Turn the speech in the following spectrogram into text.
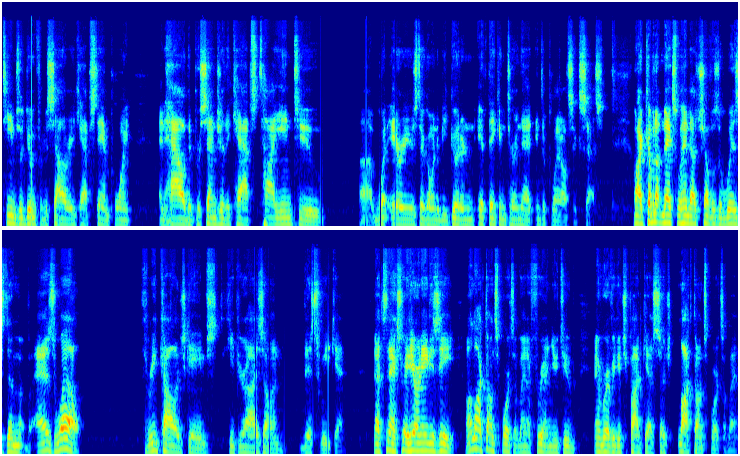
teams are doing from a salary cap standpoint and how the percentage of the caps tie into uh, what areas they're going to be good and if they can turn that into playoff success. All right, coming up next, we'll hand out shovels of wisdom as well. Three college games to keep your eyes on this weekend. That's next right here on A to Z on Locked On Sports Atlanta, free on YouTube and wherever you get your podcast. Search Locked On Sports Atlanta.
